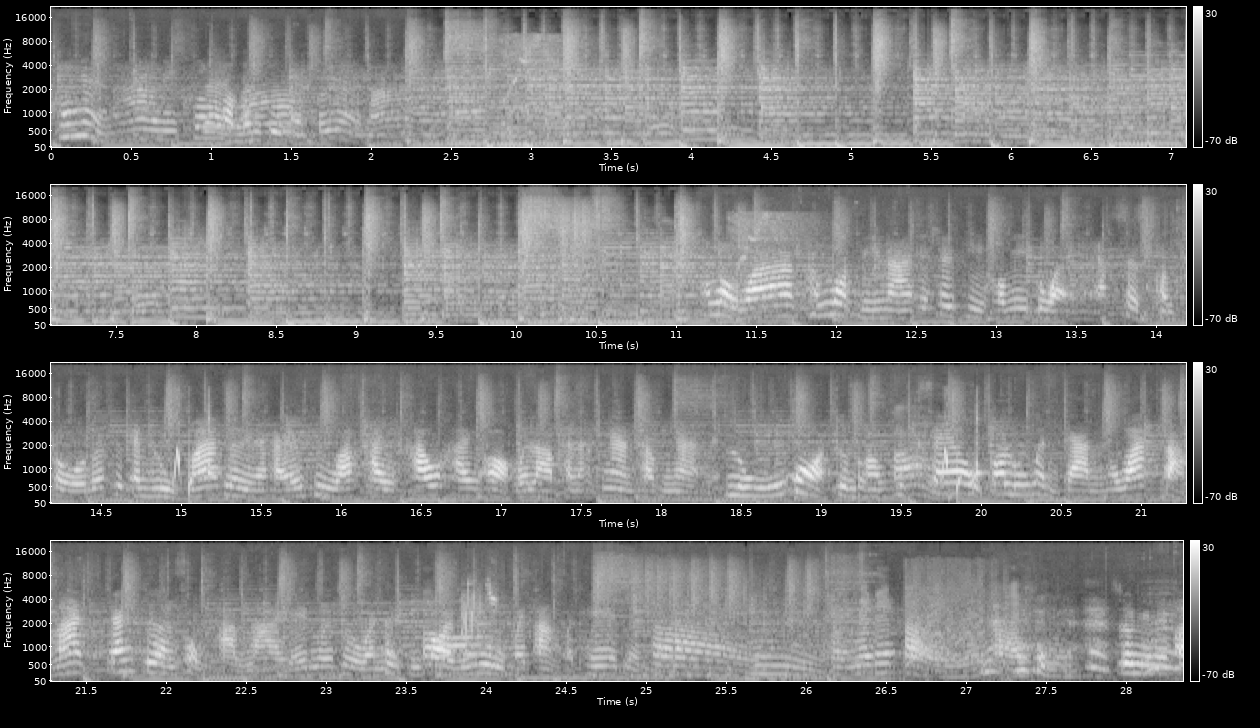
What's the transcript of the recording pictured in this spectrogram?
เครื่องใหญ่มากนี่เครื่องแบบบรรจุเนี่ยก็ใหญ่มากเขาบอกว่าทั้งหมดนี้นะ SAP เขามีตัว access control ด้วยคือเป็นหลูมากเลยนะคะ ก็คือว่าใครเข้าใครออกเวลาพนักงานทำงานเนี่ยรู้หมดส่วนของ Pixel ก็รู้เหมือนกัน เพราะว่าสามารถแจ้งเตือนส่งผ่านไลน์ได้ด้วยเผื่อวันไหนที่ปอยไม่อยู่ไปต่างประเทศเนี่ยใช่อืมใครไม่ได้ไปนะคะช่วงนี้ไม่ไป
